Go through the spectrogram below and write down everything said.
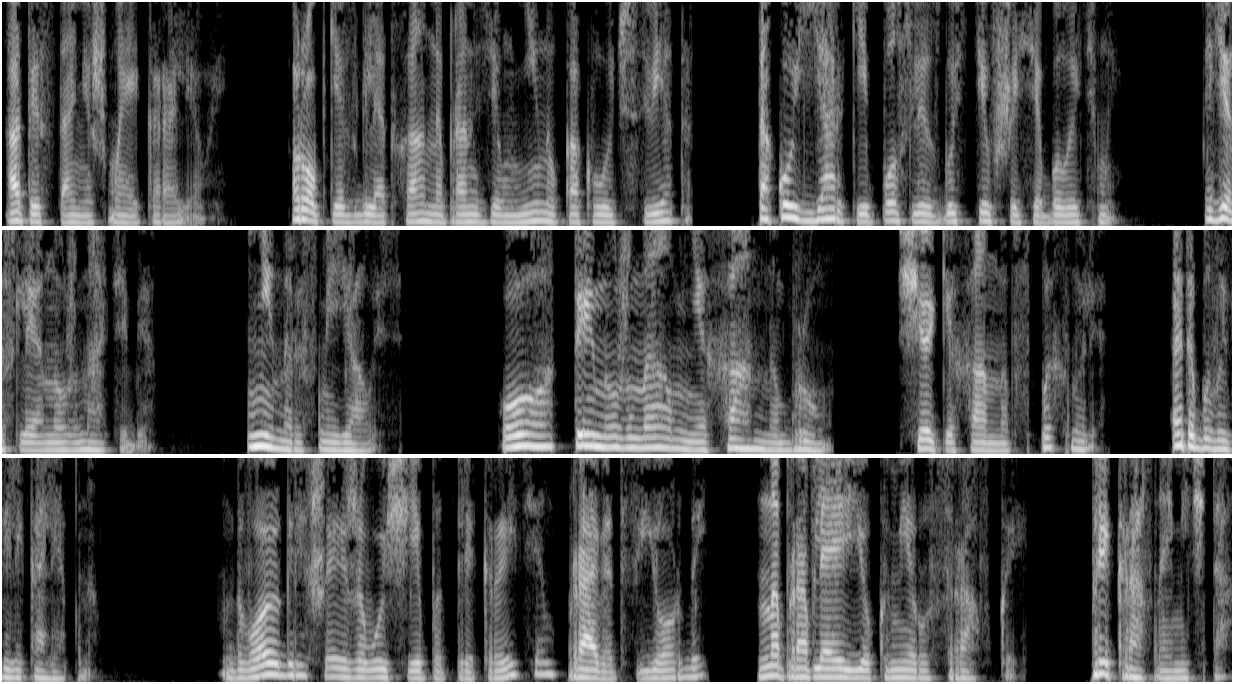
А ты станешь моей королевой. Робкий взгляд Ханны пронзил Нину, как луч света, такой яркий после сгустившейся былой тьмы. «Если я нужна тебе». Нина рассмеялась. «О, ты нужна мне, Ханна Брум!» Щеки Ханна вспыхнули. Это было великолепно. Двое грешей, живущие под прикрытием, правят фьордой, направляя ее к миру с Равкой. Прекрасная мечта.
